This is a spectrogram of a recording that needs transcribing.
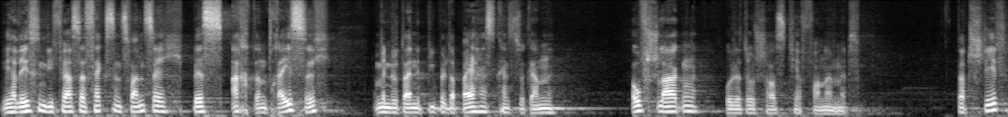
wir lesen die Verse 26 bis 38. Und wenn du deine Bibel dabei hast, kannst du gern aufschlagen oder du schaust hier vorne mit. Dort steht,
